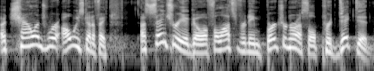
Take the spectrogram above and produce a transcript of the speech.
a challenge we're always going to face. A century ago, a philosopher named Bertrand Russell predicted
